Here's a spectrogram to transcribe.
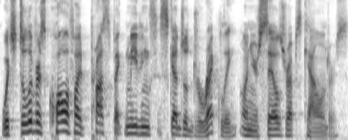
which delivers qualified prospect meetings scheduled directly on your sales reps' calendars.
